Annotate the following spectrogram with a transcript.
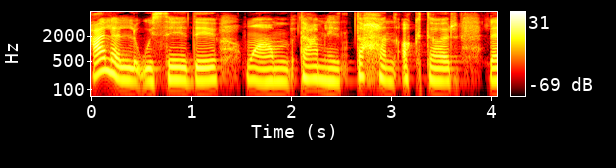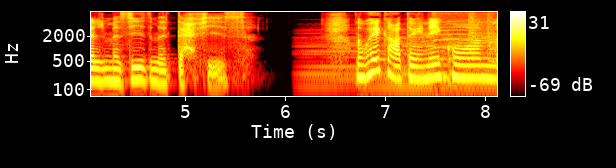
على الوسادة وعم تعملي طحن أكتر للمزيد من التحفيز. وهيك عطيناكم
